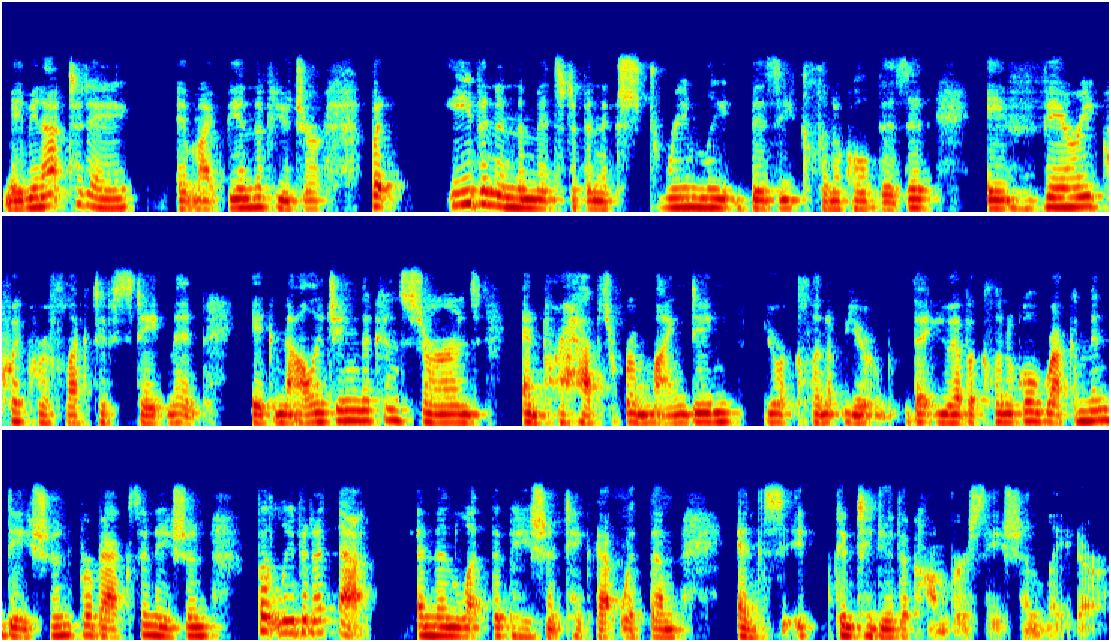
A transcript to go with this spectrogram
Maybe not today, it might be in the future, but even in the midst of an extremely busy clinical visit, a very quick reflective statement acknowledging the concerns and perhaps reminding your clinic that you have a clinical recommendation for vaccination, but leave it at that. And then let the patient take that with them and continue the conversation later.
